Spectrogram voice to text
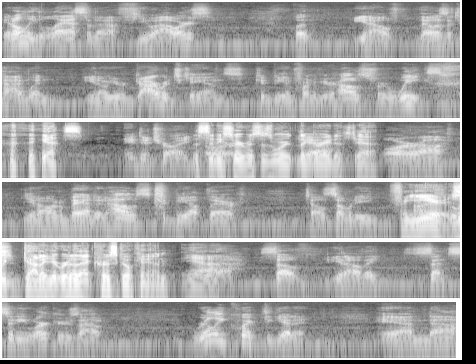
it only lasted a few hours, but you know that was a time when you know your garbage cans could be in front of your house for weeks yes, in Detroit. the city or- services weren't the yeah, greatest. Yeah. Or uh, you know, an abandoned house could be up there till somebody. For years, we got to get rid of that Crisco can. yeah. Yeah. So you know they sent city workers out really quick to get it, and. Uh,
